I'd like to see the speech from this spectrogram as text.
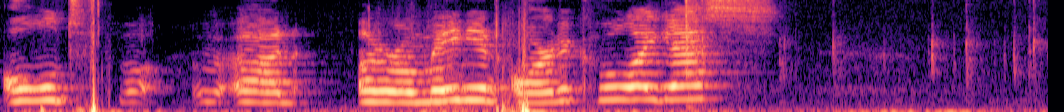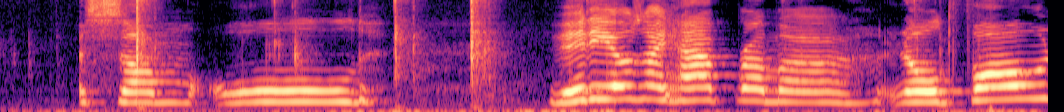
old, uh, a Romanian article, I guess. Some old videos I have from uh, an old phone.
